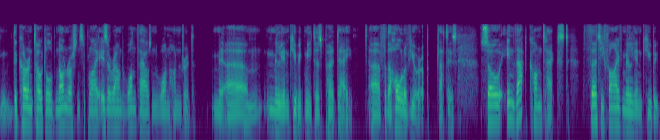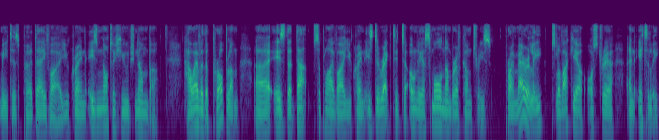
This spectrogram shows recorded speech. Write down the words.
the current total non-Russian supply is around 1,100 um, million cubic meters per day uh, for the whole of Europe, that is. So, in that context, 35 million cubic meters per day via Ukraine is not a huge number. However, the problem uh, is that that supply via Ukraine is directed to only a small number of countries, primarily Slovakia, Austria, and Italy.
